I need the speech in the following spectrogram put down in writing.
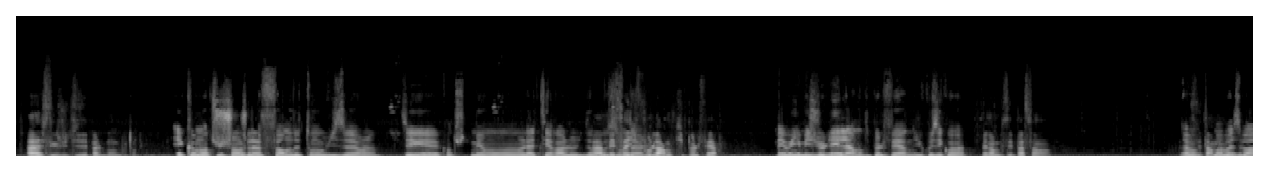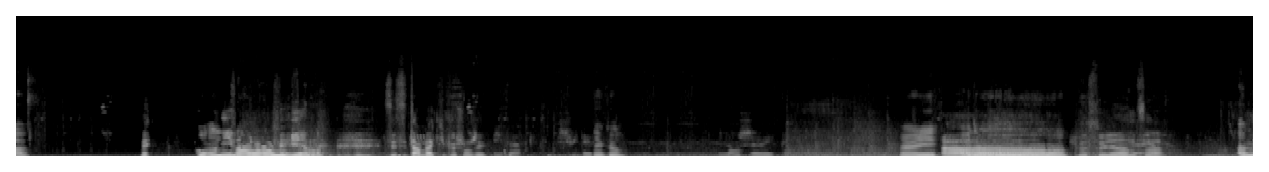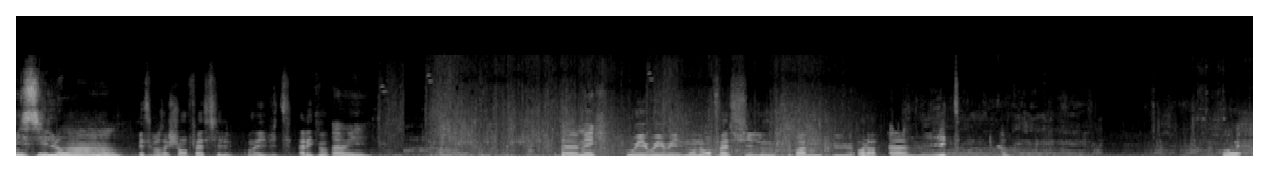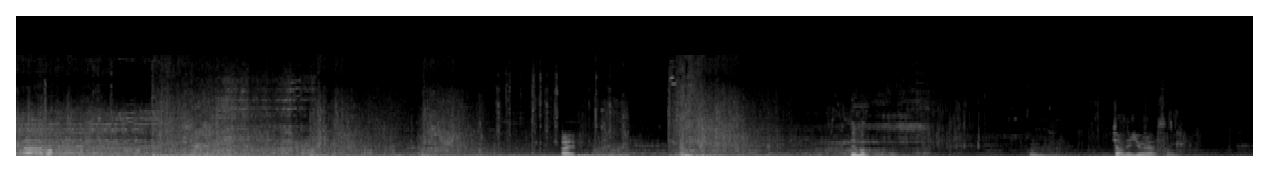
ah c'est que j'utilisais pas le bon bouton. Et comment tu changes la forme de ton viseur là? Tu sais, quand tu te mets en latéral ou Ah mais ça, il faut l'arme qui peut le faire. Mais oui, mais je l'ai là, on peut le faire. Du coup, c'est quoi? Mais non, mais c'est pas ça. Hein. Ah bon? Arme, Bon bah c'est pas grave. Mais- Bon, on y va là, on est bien? C'est cette arme-là qui peut changer. D'accord. L'enjeu est Allez. Ah. Oh non Je me souviens de ça. Ah mais c'est long Mais c'est pour ça que je suis en facile, qu'on aille vite. Allez, go. Ah oui. Euh, mec Oui, oui, oui, mais on est en facile, donc c'est pas non plus... Oh là Ah, Hit ouais. Ah, attends. C'est bon. Tiens, dégueulasse. Hein.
